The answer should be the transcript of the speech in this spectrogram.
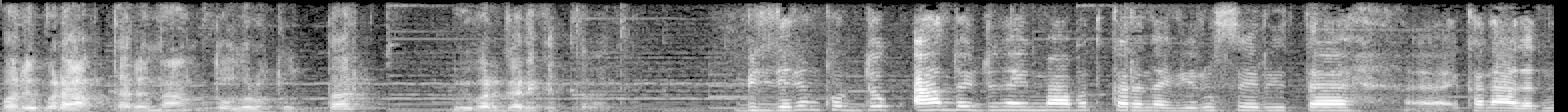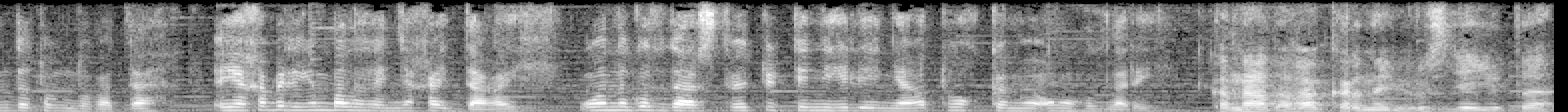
бары бара аптарынан толыру туттар, быйбаргар экеттебат. Билдерин курдук аан дойдун аймаабыт коронавирус ырыта Канададан да тумнубата. Эйха билигин балыгыня хайдагай. Уонна государство түттен ихиленияга туох көмө оңохуллары. Канадаға коронавирус дейіта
